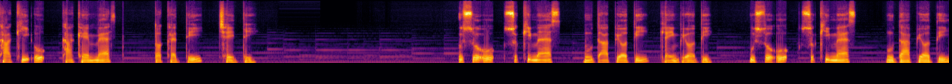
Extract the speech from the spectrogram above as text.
ခါကီအိုခါခဲမက်တော့ခတ်သည်ချိတ်သည်ဥဆိုအိုဆုကီမက်မူတာပြောသည်လိန်ပြောသည်ဥဆိုအိုဆုကီမက်မူတာပြောသည်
